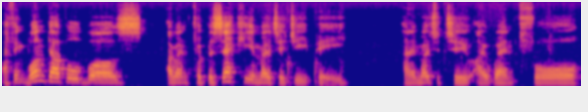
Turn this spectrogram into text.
I think one double was I went for Bezzecchi in MotoGP, and in Moto two I went for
